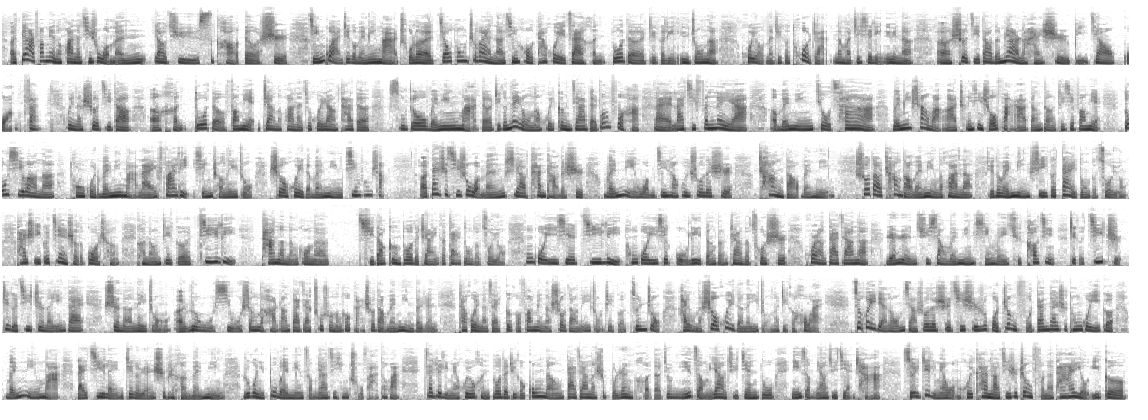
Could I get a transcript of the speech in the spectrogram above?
呃，第二方面的话呢，其实我们要去思考的是，尽管这个文明码除了交通之外呢，今后它会在很多的这个领域中呢。会有呢这个拓展，那么这些领域呢，呃，涉及到的面儿呢还是比较广泛，会呢涉及到呃很多的方面。这样的话呢，就会让它的苏州文明码的这个内容呢会更加的丰富哈。在垃圾分类啊、呃文明就餐啊、文明上网啊、诚信守法啊等等这些方面，都希望呢通过文明码来发力，形成的一种社会的文明新风尚。呃，但是其实我们是要探讨的是文明。我们经常会说的是倡导文明。说到倡导文明的话呢，觉得文明是一个带动的作用，它是一个建设的过程。可能这个激励它呢，能够呢。起到更多的这样一个带动的作用，通过一些激励，通过一些鼓励等等这样的措施，会让大家呢人人去向文明行为去靠近。这个机制，这个机制呢，应该是呢那种呃润物细无声的哈，让大家处处能够感受到文明的人，他会呢在各个方面呢受到呢一种这个尊重，还有呢社会的呢一种呢这个厚爱。最后一点呢，我们想说的是，其实如果政府单单是通过一个文明码来积累你这个人是不是很文明，如果你不文明，怎么样进行？处罚的话，在这里面会有很多的这个功能，大家呢是不认可的。就是你怎么样去监督，你怎么样去检查？所以这里面我们会看到，其实政府呢，它还有一个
